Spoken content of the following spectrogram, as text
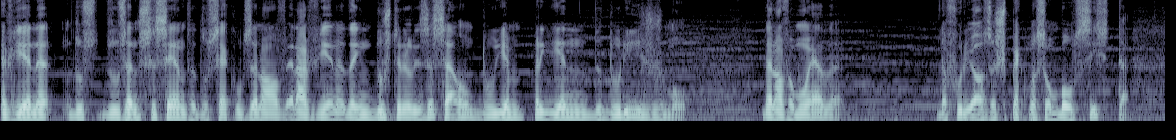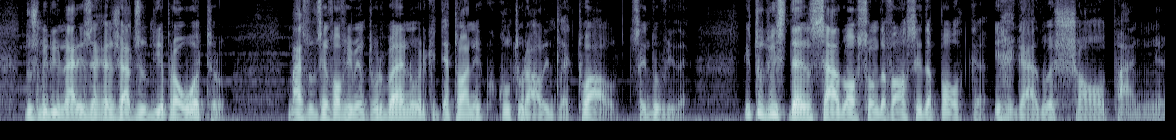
A Viena dos, dos, anos 60 do século XIX era a Viena da industrialização, do empreendedorismo, da nova moeda, da furiosa especulação bolsista, dos milionários arranjados de um dia para o outro, mais o desenvolvimento urbano, arquitetónico, cultural, intelectual, sem dúvida. E tudo isso dançado ao som da valsa e da polca e regado a champanhe.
